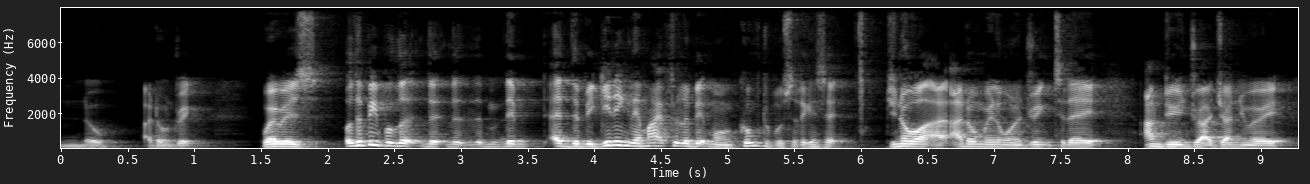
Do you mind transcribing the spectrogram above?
no, I don't drink. Whereas other people that, that, that, that, at the beginning they might feel a bit more uncomfortable, so they can say, "Do you know what? I, I don't really want to drink today. I'm doing dry January."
